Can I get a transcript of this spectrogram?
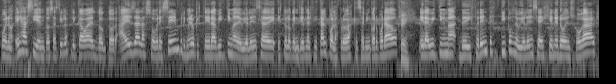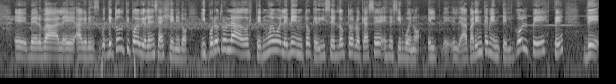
Bueno, es así entonces, así lo explicaba el doctor. A ella la sobreseen, primero que este era víctima de violencia, de, esto es lo que entiende el fiscal por las pruebas que se han incorporado, era víctima de diferentes tipos de violencia de género en su hogar, eh, verbal, eh, de todo tipo de violencia de género. Y por otro lado, este nuevo elemento que dice el doctor lo que hace es decir, bueno, aparentemente el golpe este del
